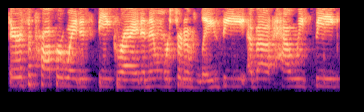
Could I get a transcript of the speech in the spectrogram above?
there's a proper way to speak right, and then we're sort of lazy about how we speak.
